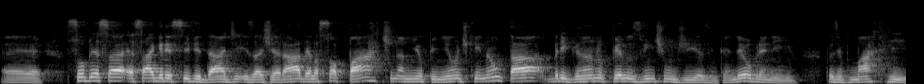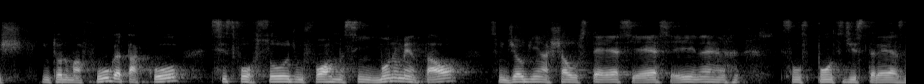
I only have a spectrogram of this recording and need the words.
É, sobre essa, essa agressividade exagerada, ela só parte, na minha opinião, de quem não está brigando pelos 21 dias, entendeu, Breninho? Por exemplo, Mark Rich entrou numa fuga, atacou, se esforçou de uma forma assim monumental. Se um dia alguém achar os TSS aí, né, são os pontos de estresse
